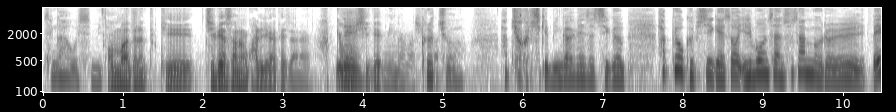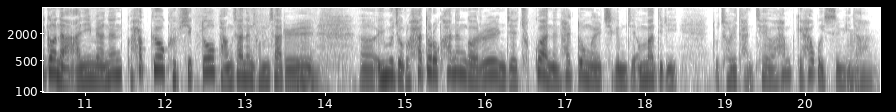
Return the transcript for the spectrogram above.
생각하고 있습니다. 엄마들은 특히 집에서는 관리가 되잖아요. 학교 네. 급식에 민감하시고. 그렇죠. 학교 급식에 민감해서 지금 학교 급식에서 일본산 수산 물을 빼거나 아니면은 그 학교 급식도 방사능 검사를 음. 어, 의무적으로 하도록 하는 거를 이제 촉구하는 활동을 지금 이제 엄마들이 또 저희 단체와 함께 하고 있습니다. 음.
